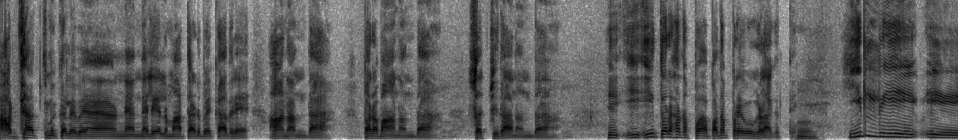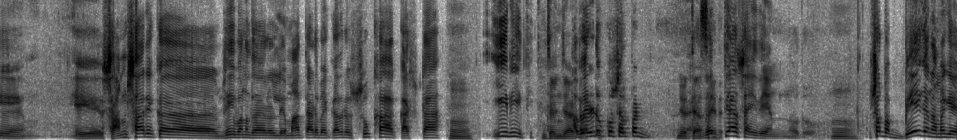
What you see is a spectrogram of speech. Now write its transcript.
ಆಧ್ಯಾತ್ಮಿಕ ನೆಲೆಯಲ್ಲಿ ಮಾತಾಡಬೇಕಾದ್ರೆ ಆನಂದ, ಪರಮಾನಂದ, ಸಚ್ಚಿದಾನಂದ, ಈ ಈ ತರಹದ ಪ, ಪದಪ್ರಯೋಗಗಳಾಗುತ್ತೆ. ಇಲ್ಲಿ ಈ ಈ ಸಾಂಸಾರಿಕ ಜೀವನದಲ್ಲಿ ಮಾತಾಡಬೇಕಾದ್ರೆ ಸುಖ ಕಷ್ಟ ಈ ರೀತಿ. ಅವೆರಡಕ್ಕೂ ಸ್ವಲ್ಪ ವ್ಯತ್ಯಾಸ ಇದೆ. ವ್ಯತ್ಯಾಸ ಇದೆ ಅನ್ನೋದು. ಸ್ವಲ್ಪ ಬೇಗ ನಮಗೆ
